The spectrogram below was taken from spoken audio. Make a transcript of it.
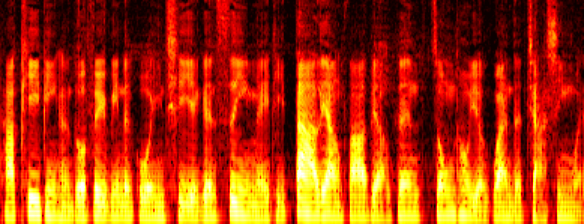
他批评很多菲律宾的国营企业跟私营媒体大量发表跟总统有关的假新闻，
